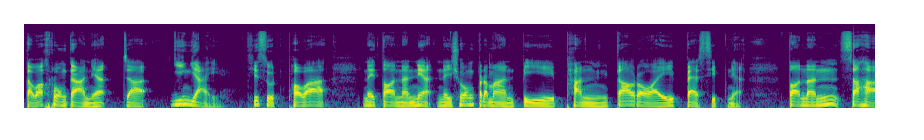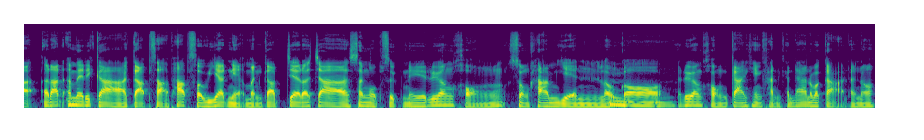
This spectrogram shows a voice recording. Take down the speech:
แต่ว่าโครงการนี้จะยิ่งใหญ่ ที่สุด เพราะว่าในตอนนั้นเนี่ยในช่วงประมาณปี 1980 เนี่ยตอนนั้นสหรัฐอเมริกากับสหภาพโซเวียตเนี่ยเหมือนกับเจรจาสงบศึกในเรื่องของสงครามเย็น แล้วก็เรื่องของการแข่งขันกันด้านอวกาศนะเนาะ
